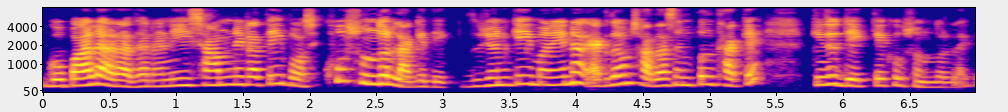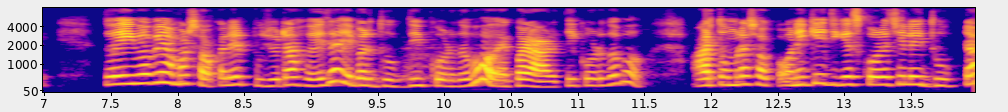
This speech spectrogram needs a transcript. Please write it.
গোপাল আর রাধারানী সামনেটাতেই বসে। খুব সুন্দর লাগে দেখতে। দুজনকেই মানে না একদম সাদা সিম্পল থাকে, কিন্তু দেখতে খুব সুন্দর লাগে। তো এইভাবে আমার সকালের পুজোটা হয়ে যায়। এবার ধূপদীপ করে দেবো, একবার আরতি করে দেবো। আর তোমরা সক, অনেকেই জিজ্ঞেস করেছিলে এই ধূপটা।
